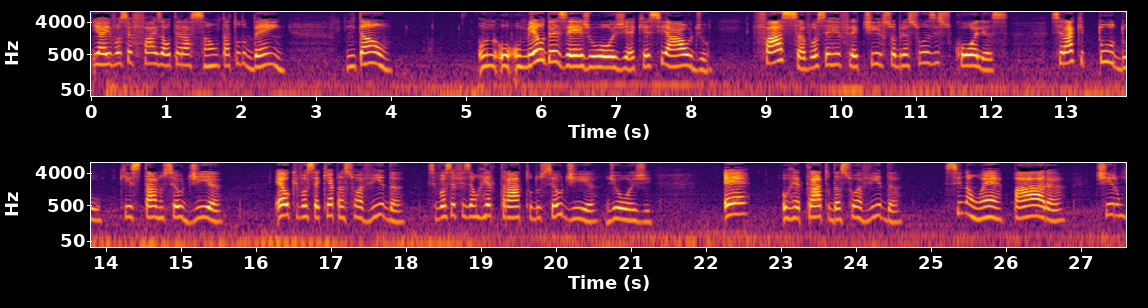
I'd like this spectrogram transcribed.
e aí você faz a alteração, tá tudo bem. Então, o, o, o meu desejo hoje é que esse áudio faça você refletir sobre as suas escolhas. Será que tudo que está no seu dia é o que você quer para a sua vida? Se você fizer um retrato do seu dia de hoje, é o retrato da sua vida? Se não é, para, tira um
